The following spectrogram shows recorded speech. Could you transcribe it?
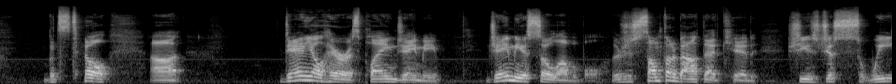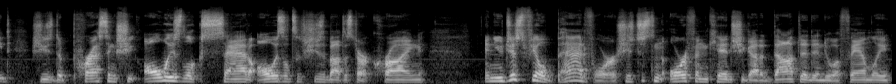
but still, uh, Danielle Harris playing Jamie. Jamie is so lovable. There's just something about that kid. She's just sweet. She's depressing. She always looks sad, always looks like she's about to start crying. And you just feel bad for her. She's just an orphan kid. She got adopted into a family.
